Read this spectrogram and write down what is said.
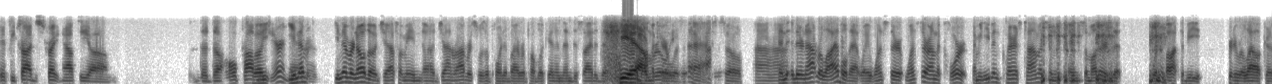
if he tried to straighten out the um the the whole problem Well, gerrymandering. you never- You never know, though, Jeff. I mean, uh, John Roberts was appointed by a Republican and then decided that Yeah, Obamacare really. was a tax. So, Uh-huh. and they're not reliable that way. Once they're once they're on the court, I mean, even Clarence Thomas and, and some others that were thought to be pretty reliable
